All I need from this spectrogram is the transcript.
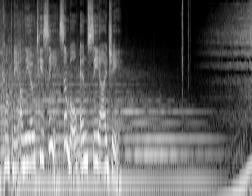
listed company on the OTC, symbol MCIG.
